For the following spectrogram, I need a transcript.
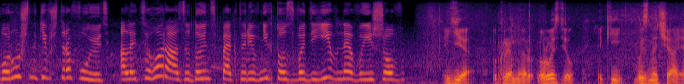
Порушників штрафують, але цього разу до інспекторів ніхто з водіїв не вийшов. Є окремий розділ, який визначає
